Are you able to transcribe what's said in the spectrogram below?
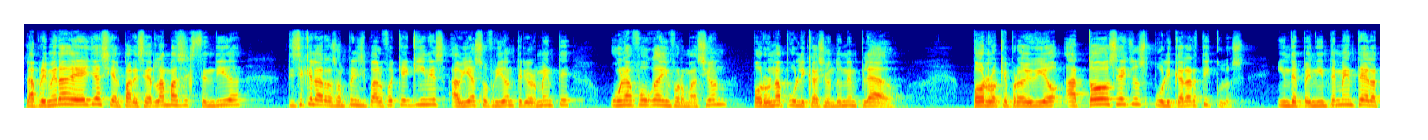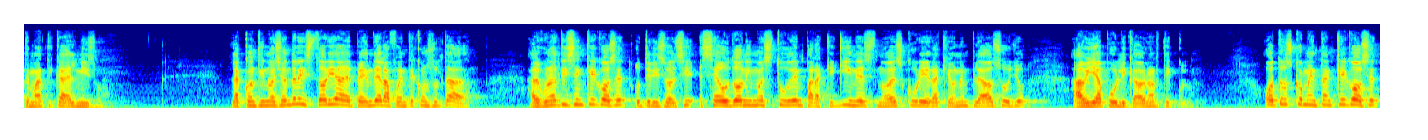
La primera de ellas, y al parecer la más extendida, dice que la razón principal fue que Guinness había sufrido anteriormente una fuga de información por una publicación de un empleado, por lo que prohibió a todos ellos publicar artículos, independientemente de la temática del mismo. La continuación de la historia depende de la fuente consultada. Algunas dicen que Gossett utilizó el seudónimo Student para que Guinness no descubriera que un empleado suyo había publicado un artículo. Otros comentan que Gossett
